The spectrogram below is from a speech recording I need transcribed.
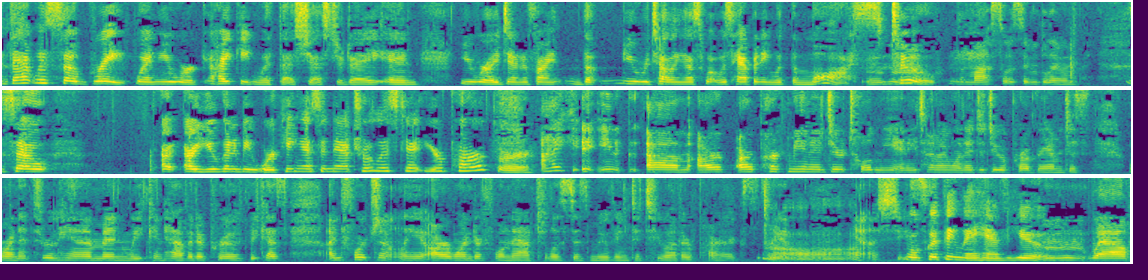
that was so great when you were hiking with us yesterday, and you were identifying the. You were telling us what was happening with the moss mm-hmm. too. The moss was in bloom. So. Are, are you going to be working as a naturalist at your park, or I, you know, um, our our park manager told me anytime I wanted to do a program, just run it through him, and we can have it approved. Because unfortunately, our wonderful naturalist is moving to two other parks. Yeah, yeah, she's well, good thing they have you. Mm, well.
